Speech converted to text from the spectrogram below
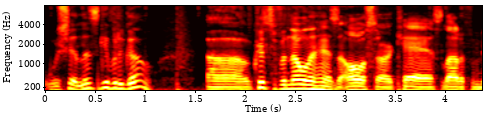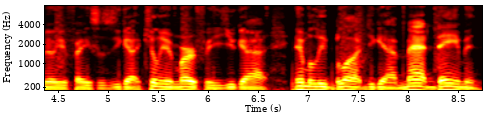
well, shit, let's give it a go. Uh, Christopher Nolan has an all-star cast, a lot of familiar faces. You got Cillian Murphy, you got Emily Blunt, you got Matt Damon,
